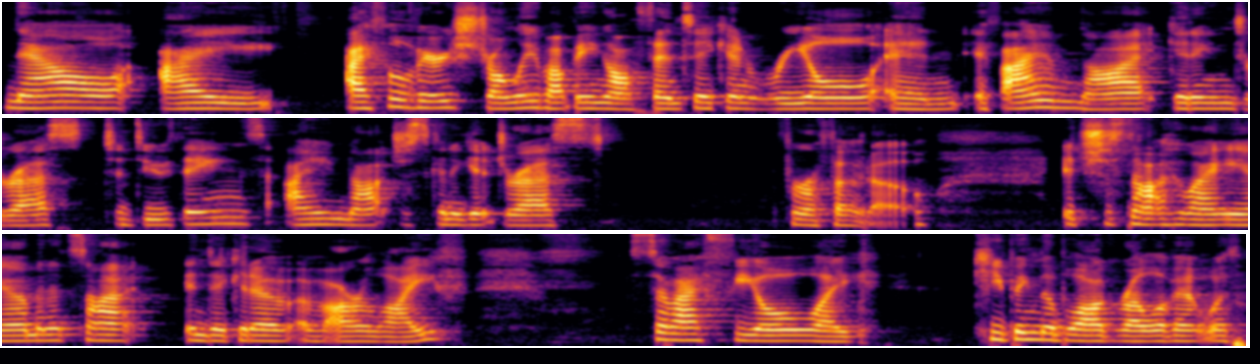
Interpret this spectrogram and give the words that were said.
now I I feel very strongly about being authentic and real. And if I am not getting dressed to do things, I'm not just going to get dressed for a photo. It's just not who I am and it's not indicative of our life. So I feel like keeping the blog relevant with,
